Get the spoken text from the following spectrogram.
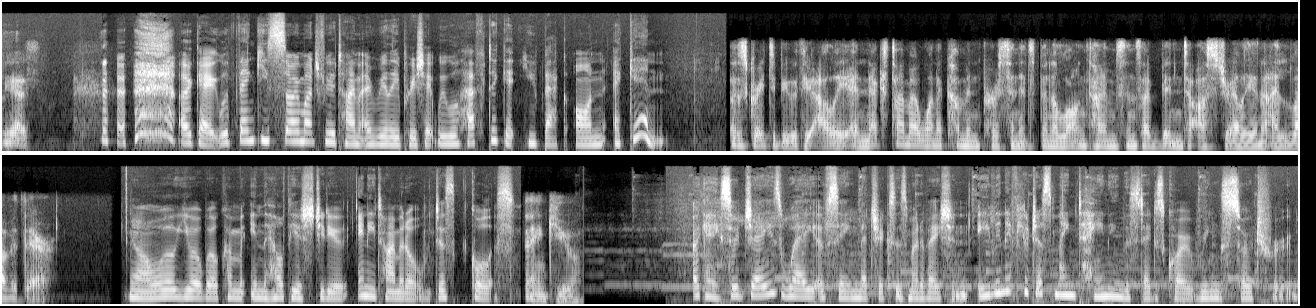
Yes. okay. Well, thank you so much for your time. I really appreciate. it. We will have to get you back on again. It was great to be with you, Ali. And next time I want to come in person. It's been a long time since I've been to Australia, and I love it there. Oh, well, you are welcome in the Healthyish Studio anytime at all. Just call us. Thank you. Okay, so Jay's way of seeing metrics as motivation, even if you're just maintaining the status quo, rings so true.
